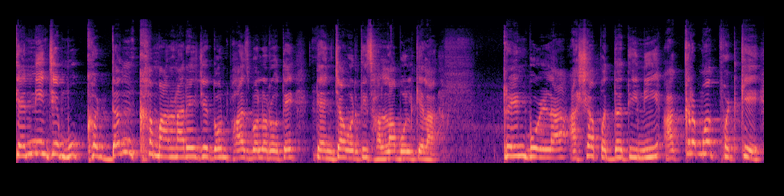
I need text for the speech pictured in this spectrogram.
त्यांनी जे मुख्य डंख मारणारे जे दोन फास्ट बॉलर होते त्यांच्यावरतीच हल्लाबोल केला. ट्रेंड बोलला अशा पद्धतीने आक्रमक फटके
